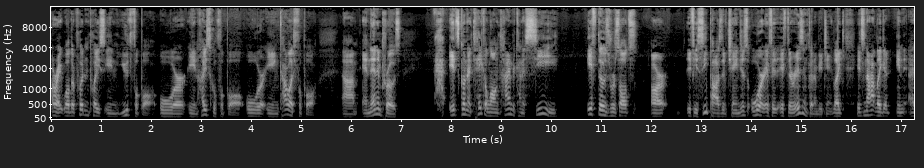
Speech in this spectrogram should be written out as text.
all right, well, they're put in place in youth football or in high school football or in college football, um, and then in pros. It's going to take a long time to kind of see if those results are if you see positive changes or if it, if there isn't going to be a change. Like it's not like a, in, a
